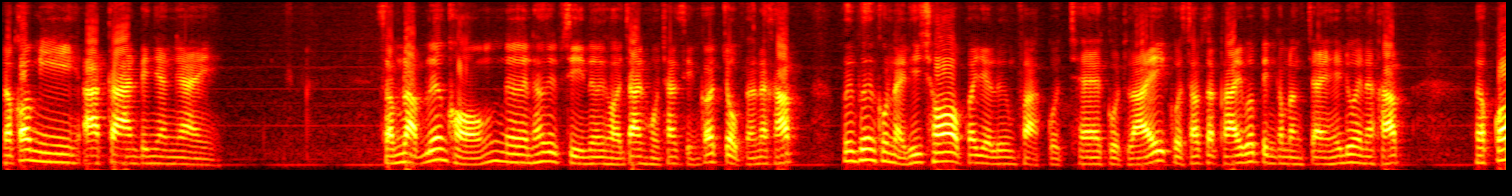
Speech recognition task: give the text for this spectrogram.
แล้วก็มีอาการเป็นยังไงสำหรับเรื่องของเนินทั้ง 14 เนินของอาจารย์โหชันศิลป์ก็จบแล้วนะครับ เพื่อนๆ คนไหนที่ชอบก็อย่าลืมฝากกดแชร์ กดไลค์ กด Subscribe เพื่อเป็นกำลังใจให้ด้วยนะครับ แล้วก็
